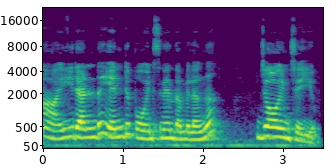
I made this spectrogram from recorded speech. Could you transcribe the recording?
ആ ഈ രണ്ട് എൻഡ് പോയിന്റ്സിനെയും തമ്മിൽ അങ്ങ് ജോയിൻ ചെയ്യും.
